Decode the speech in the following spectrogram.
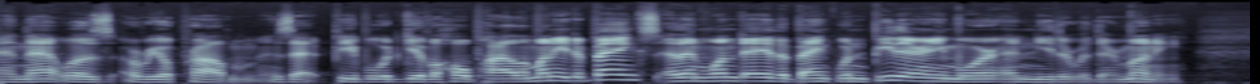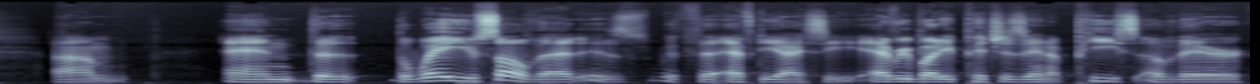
And that was a real problem, is that people would give a whole pile of money to banks, and then one day the bank wouldn't be there anymore, and neither would their money. Um, and the the way you solve that is with the FDIC. Everybody pitches in a piece of their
